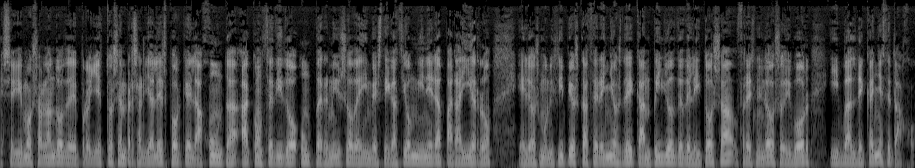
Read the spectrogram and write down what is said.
Seguimos hablando de proyectos empresariales porque la Junta ha concedido un permiso de investigación minera para hierro en los municipios cacereños de Campillo de Deleitosa, Fresnillo, Sodibor y Valdecañas de Tajo.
